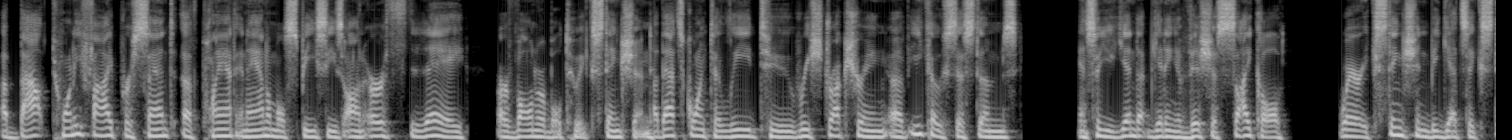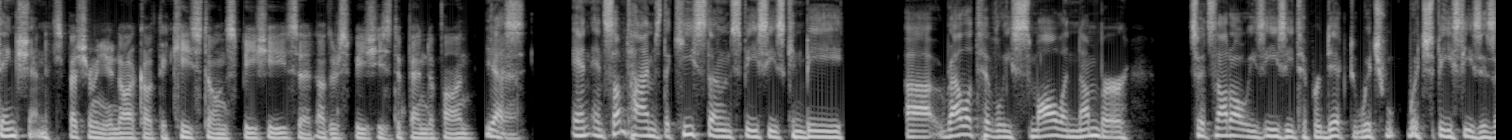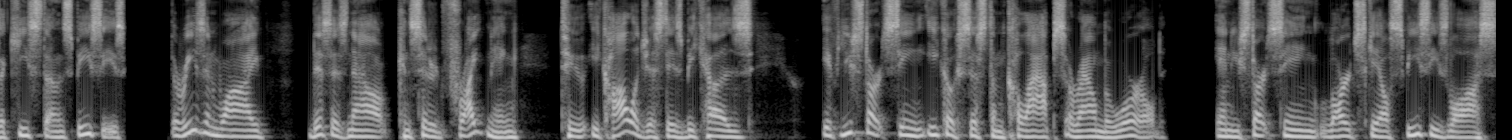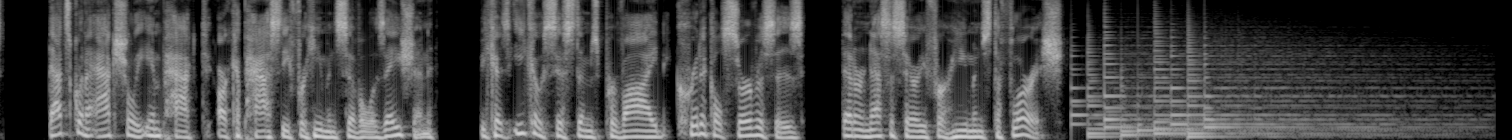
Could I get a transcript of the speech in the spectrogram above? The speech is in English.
about 25% of plant and animal species on Earth today are vulnerable to extinction. That's going to lead to restructuring of ecosystems. And so you end up getting a vicious cycle where extinction begets extinction. Especially when you knock out the keystone species that other species depend upon. Yes. Yeah. And, and sometimes the keystone species can be uh, relatively small in number. So it's not always easy to predict which, which species is a keystone species. The reason why this is now considered frightening to ecologists is because if you start seeing ecosystem collapse around the world and you start seeing large scale species loss, that's going to actually impact our capacity for human civilization because ecosystems provide critical services that are necessary for humans to flourish.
